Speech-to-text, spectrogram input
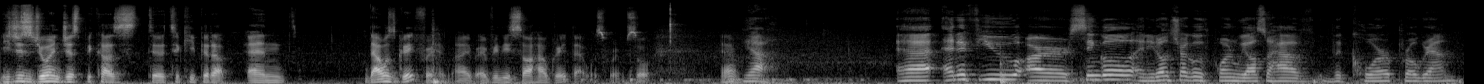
He just joined just because to, to keep it up and that was great for him. I, I really saw how great that was for him. So yeah. Yeah. Uh, and if you are single and you don't struggle with porn, we also have the core program,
